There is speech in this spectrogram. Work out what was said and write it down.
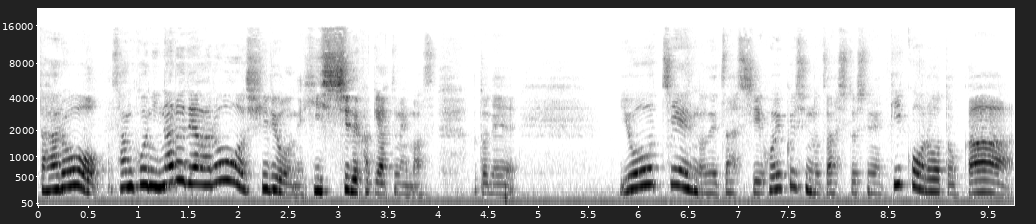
だろう参考になるであろう資料をね必死でかき集めます。えっとね幼稚園のね雑誌保育士の雑誌としてねピコロとか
